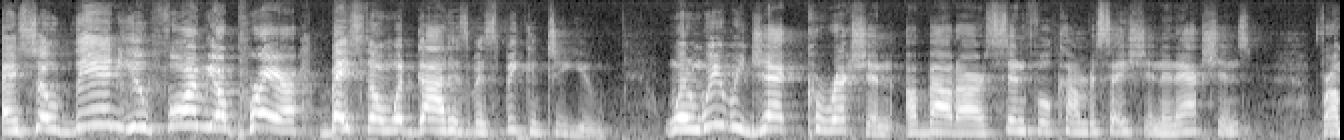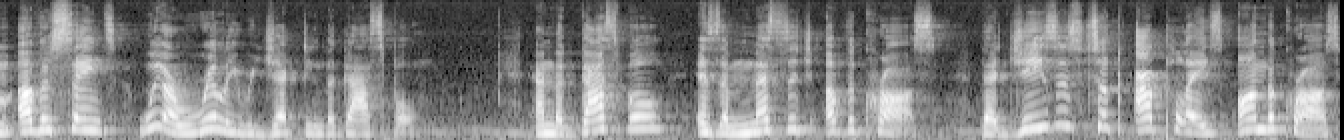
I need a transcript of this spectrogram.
And so then you form your prayer based on what God has been speaking to you. When we reject correction about our sinful conversation and actions from other saints, we are really rejecting the gospel. And the gospel is a message of the cross that Jesus took our place on the cross.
